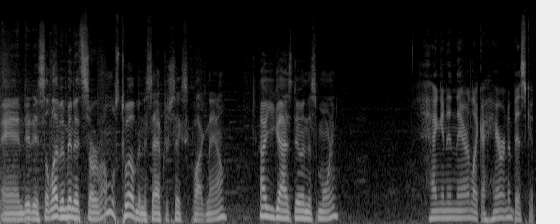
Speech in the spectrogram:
And it is 11 minutes, or almost 12 minutes after 6 o'clock now. How you guys doing this morning? hanging in there like a hair in a biscuit.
